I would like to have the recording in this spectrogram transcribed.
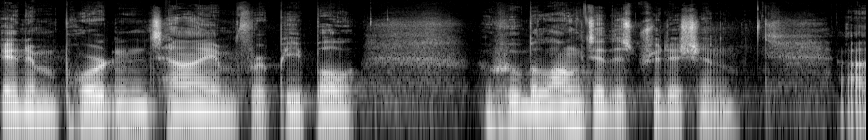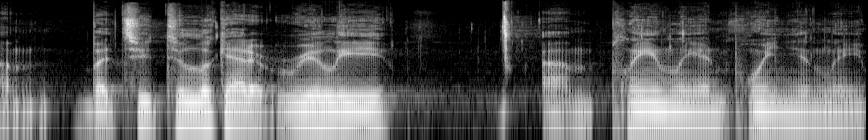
an important time for people who belong to this tradition, um, but to, to look at it really um, plainly and poignantly.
